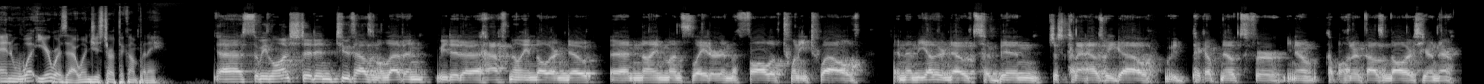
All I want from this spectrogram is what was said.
And what year was that? When did you start the company? Uh, so we launched it in 2011. We did a half million dollar note uh, nine months later in the fall of 2012. And then the other notes have been just kind of as we go. We pick up notes for, you know, a couple hundred thousand dollars here and there.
